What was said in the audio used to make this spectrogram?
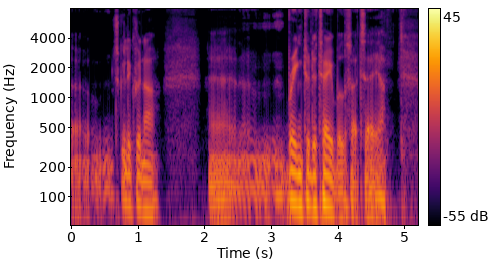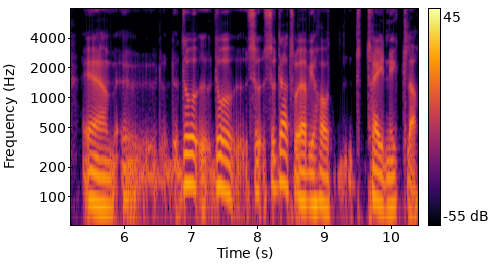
eh, skulle kunna eh, bring to the table så att säga. Eh, då, då, så, så där tror jag vi har tre nycklar.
